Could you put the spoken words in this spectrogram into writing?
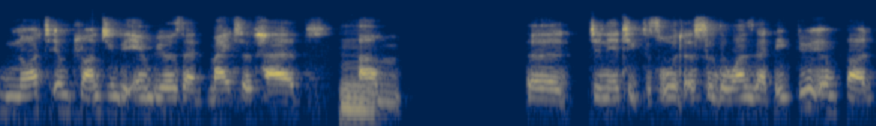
not implanting the embryos that might have had Hmm. um a genetic disorder. So the ones that they do implant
